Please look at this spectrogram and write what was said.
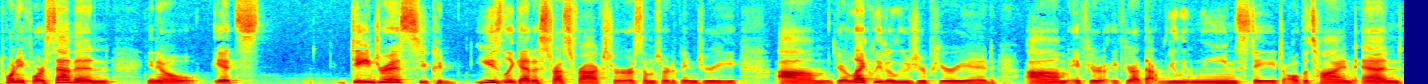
twenty four seven. You know it's dangerous. You could easily get a stress fracture or some sort of injury. Um, you're likely to lose your period um, if you're if you're at that really lean stage all the time. And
